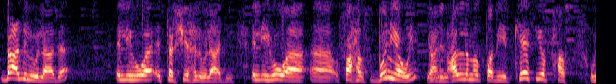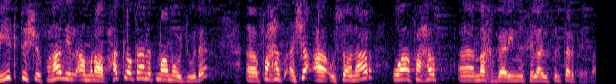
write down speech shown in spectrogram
بعد الولادة. اللي هو الترشيح الولادي اللي هو آه، فحص بنيوي يعني نعلم الطبيب كيف يفحص ويكتشف هذه الأمراض حتى لو كانت ما موجودة آه، فحص أشعة وسونار وفحص آه، مخبري من خلال الفلتر بيبر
